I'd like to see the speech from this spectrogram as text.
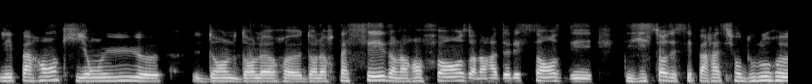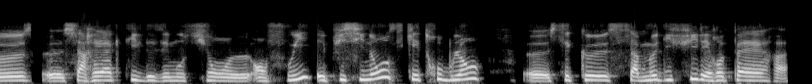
Les parents qui ont eu dans, dans, leur, dans leur passé, dans leur enfance, dans leur adolescence, des, des histoires de séparation douloureuses, ça réactive des émotions enfouies. Et puis sinon, ce qui est troublant, euh, c'est que ça modifie les repères.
